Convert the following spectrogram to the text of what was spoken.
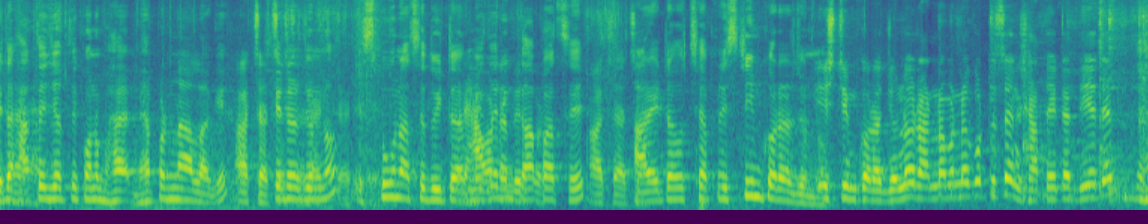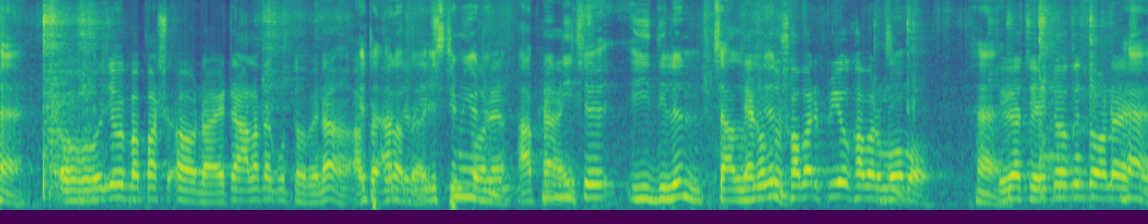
এটা হাতে যাতে কোনো ভ্যাপার না লাগে হ্যাঁ। আচ্ছা, আচ্ছা, সেটার আচ্ছা, জন্য. স্পুন আছে দুইটা মানে মেজারিং কাপ আছে। আর এটা হচ্ছে আপনি স্টিম করার জন্য। স্টিম করার জন্য রান্না বান্না করতেছেন? সাথে এটা দিয়ে দেন? হ্যাঁ। ও হয়ে যাবে বা পাশ না এটা আলাদা করতে হবে না। এটা আলাদা স্টিমিং এর আপনি হ্যাঁ, নিচে ই দিলেন চাল এখন তো সবার প্রিয় খাবার মোমো। হ্যাঁ ঠিক আছে এটাও কিন্তু হ্যাঁ,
